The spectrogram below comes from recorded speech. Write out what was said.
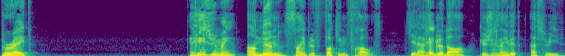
peut être résumé en une simple fucking phrase, qui est la règle d'or que je vous invite à suivre.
